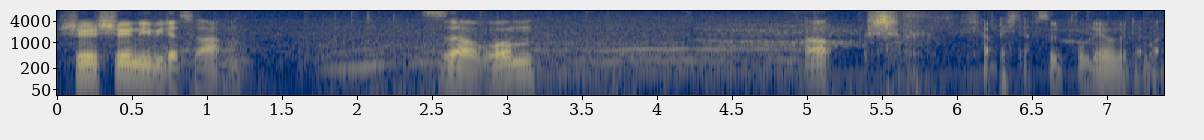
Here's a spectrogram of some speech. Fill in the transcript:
schön, schön die wieder zu haben. So, rum. Oh, ich habe echt absolut Probleme mit der Mod.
